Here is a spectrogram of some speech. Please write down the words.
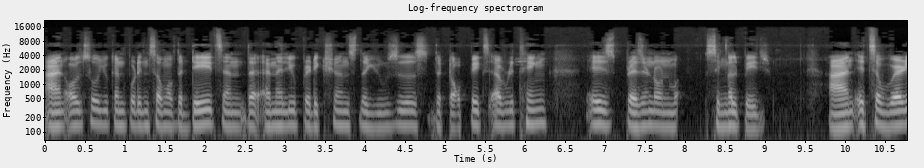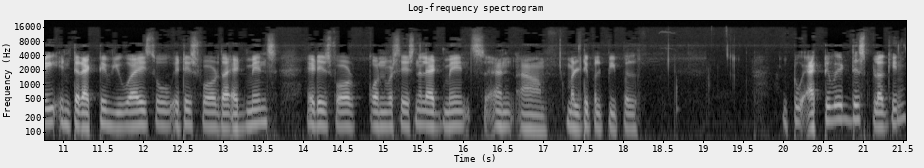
and also you can put in some of the dates and the NLU predictions the users the topics everything is present on single page. And it's a very interactive UI so it is for the admins it is for conversational admins and um, multiple people to activate this plugin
